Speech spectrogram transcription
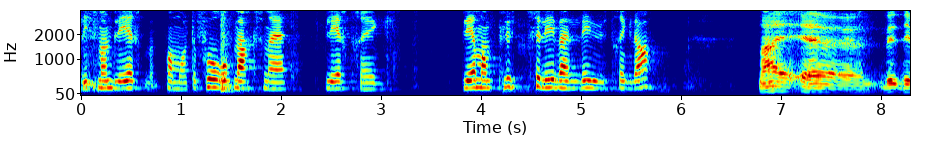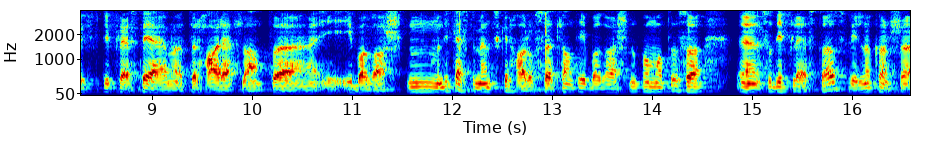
hvis man blir på en måte får oppmerksomhet, blir trygg, blir man plutselig veldig utrygg da? Nei, eh, de, de, de fleste jeg møter har et eller annet eh, i, bagasjen. Men de fleste mennesker har også et eller annet i bagasjen, på en måte. Så, eh, så de fleste av oss vil nok kanskje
